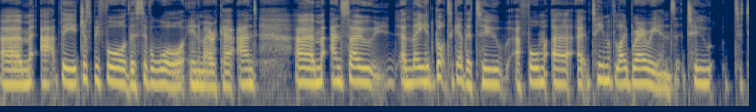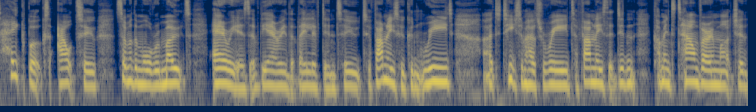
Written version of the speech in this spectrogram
Um, at the just before the Civil War in America, and um, and so and they had got together to uh, form a, a team of librarians to to take books out to some of the more remote areas of the area that they lived in to, to families who couldn't read, uh, to teach them how to read, to families that didn't come into town very much. And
